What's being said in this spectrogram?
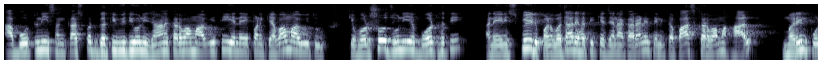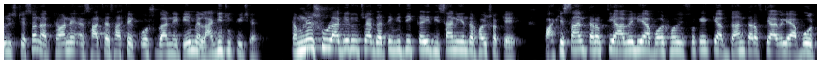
આ બોટની શંકાસ્પદ ગતિવિધિઓની જાણ કરવામાં આવી હતી અને એ પણ કહેવામાં આવ્યું હતું કે વર્ષો જૂની એ બોટ હતી અને એની સ્પીડ પણ વધારે હતી કે જેના કારણે તેની તપાસ કરવામાં હાલ મરીન પોલીસ સ્ટેશન અથવા સાથે સાથે કોસ્ટગાર્ડની ટીમે લાગી ચૂકી છે. તમને શું લાગી રહ્યું છે આ ગતિવિધિ કઈ દિશાની અંદર હોઈ શકે? પાકિસ્તાન તરફથી આવેલી આ બોટ હોઈ શકે કે અફઘાન તરફથી આવેલી આ બોટ?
